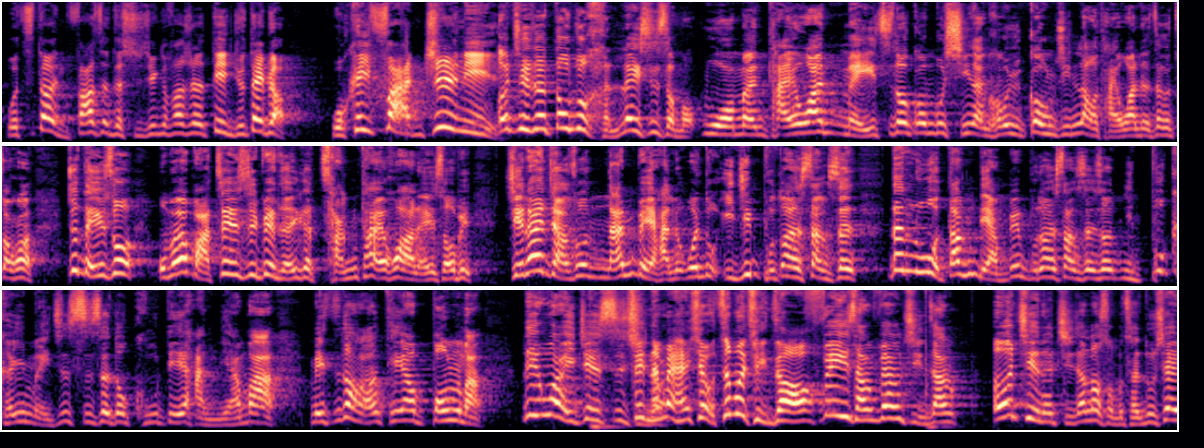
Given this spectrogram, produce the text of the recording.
我知道你发射的时间跟发射的地点，就代表。我可以反制你，而且这动作很类似什么？我们台湾每一次都公布西南空域共军绕台湾的这个状况，就等于说我们要把这件事变成一个常态化的 SOP。简单讲说，南北韩的温度已经不断上升。那如果当两边不断上升的时候，你不可以每次试射都哭爹喊娘嘛？每次都好像天要崩了嘛？另外一件事情，所以南北韩现在有这么紧张？非常非常紧张，而且呢，紧张到什么程度？现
